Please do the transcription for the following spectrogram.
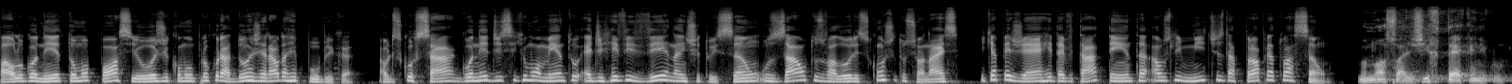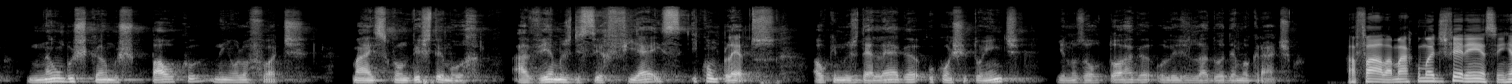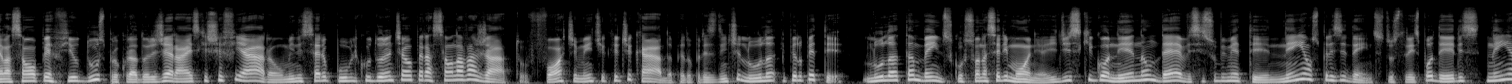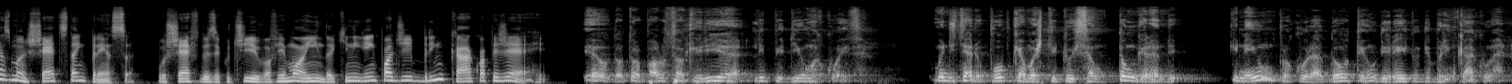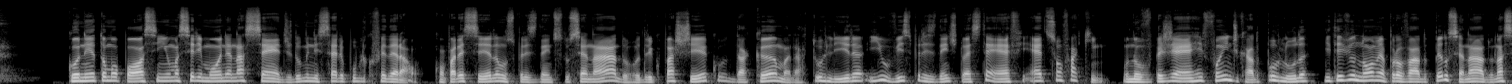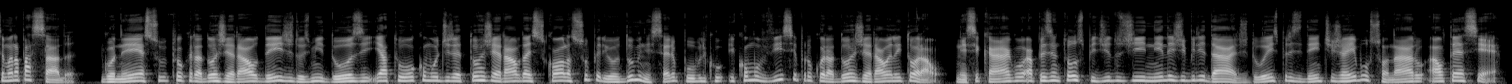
Paulo Gonet tomou posse hoje como Procurador-Geral da República. Ao discursar, Gonet disse que o momento é de reviver na instituição os altos valores constitucionais e que a PGR deve estar atenta aos limites da própria atuação. No nosso agir técnico, não buscamos palco nem holofote, mas com destemor, havemos de ser fiéis e completos ao que nos delega o Constituinte e nos outorga o legislador democrático. A fala marca uma diferença em relação ao perfil dos procuradores gerais que chefiaram o Ministério Público durante a Operação Lava Jato, fortemente criticada pelo presidente Lula e pelo PT. Lula também discursou na cerimônia e disse que Gonê não deve se submeter nem aos presidentes dos três poderes, nem às manchetes da imprensa. O chefe do executivo afirmou ainda que ninguém pode brincar com a PGR. Eu, doutor Paulo, só queria lhe pedir uma coisa. O Ministério Público é uma instituição tão grande que nenhum procurador tem o direito de brincar com ela. Gonet tomou posse em uma cerimônia na sede do Ministério Público Federal. Compareceram os presidentes do Senado, Rodrigo Pacheco, da Câmara, Arthur Lira, e o vice-presidente do STF, Edson Fachin. O novo PGR foi indicado por Lula e teve o nome aprovado pelo Senado na semana passada. Gonet é subprocurador-geral desde 2012 e atuou como diretor-geral da Escola Superior do Ministério Público e como vice-procurador-geral eleitoral. Nesse cargo, apresentou os pedidos de inelegibilidade do ex-presidente Jair Bolsonaro ao TSE.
